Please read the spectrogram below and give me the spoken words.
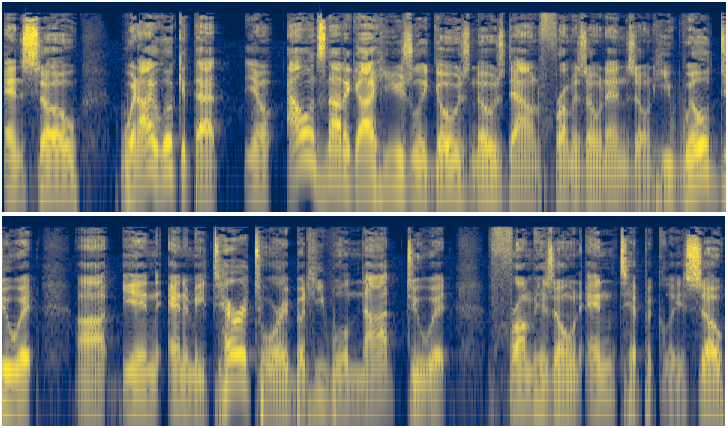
And so when I look at that, you know, Allen's not a guy who usually goes nose down from his own end zone. He will do it uh, in enemy territory, but he will not do it from his own end typically. So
